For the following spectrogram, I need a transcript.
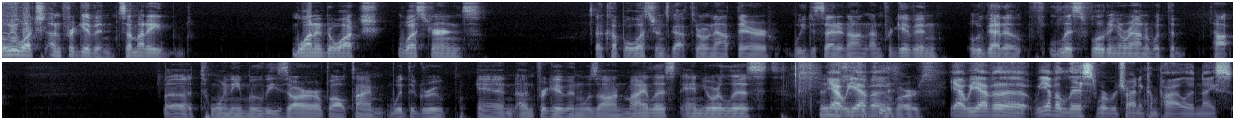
So we watched Unforgiven. Somebody wanted to watch westerns. A couple westerns got thrown out there. We decided on Unforgiven. We've got a list floating around of what the top uh, 20 movies are of all time with the group, and Unforgiven was on my list and your list. Yeah, we have a- of ours. Yeah, we have a we have a list where we're trying to compile a nice.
